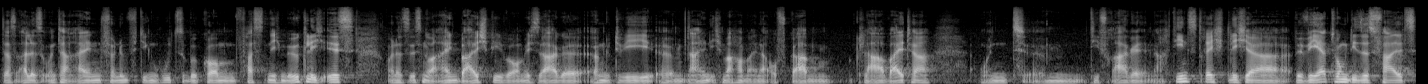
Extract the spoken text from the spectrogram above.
das alles unter einen vernünftigen Hut zu bekommen, fast nicht möglich ist. Und das ist nur ein Beispiel, warum ich sage, irgendwie, äh, nein, ich mache meine Aufgaben klar weiter. Und ähm, die Frage nach dienstrechtlicher Bewertung dieses Falls,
